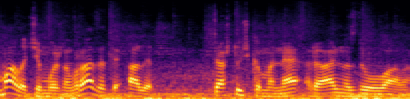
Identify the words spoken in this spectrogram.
мало чим можна вразити, але ця штучка мене реально здивувала.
